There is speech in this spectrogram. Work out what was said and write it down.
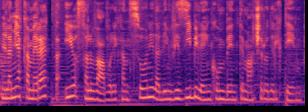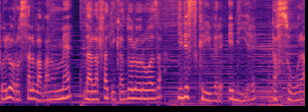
Nella mia cameretta io salvavo le canzoni dall'invisibile e incombente macero del tempo e loro salvavano me dalla fatica dolorosa di descrivere e dire, da sola,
